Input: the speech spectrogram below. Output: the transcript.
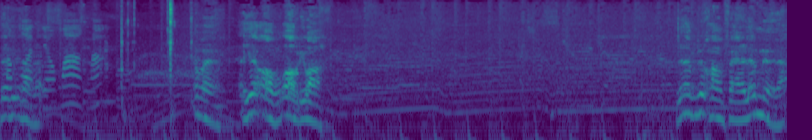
เตอร์พี่ไม่ทำแล้ว เยอะมากนะทำไมไอ้เหี้ยออกผมออกดีกว่า เริ่มด้วยความแฟร์เริ่มเหนื่อยละ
